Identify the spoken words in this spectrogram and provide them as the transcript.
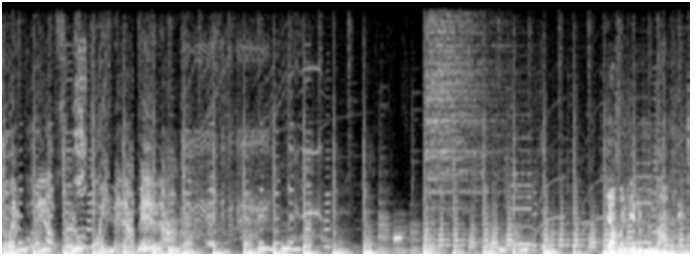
tengo el poder absoluto y me la pela. Ya valieron madres.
